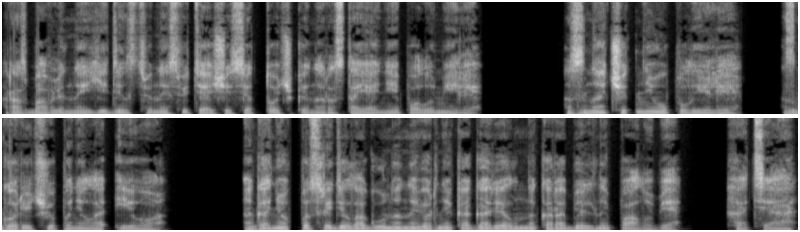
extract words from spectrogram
разбавленной единственной светящейся точкой на расстоянии полумили. Значит, не уплыли, с горечью поняла Ио. Огонек посреди лагуны наверняка горел на корабельной палубе. Хотя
